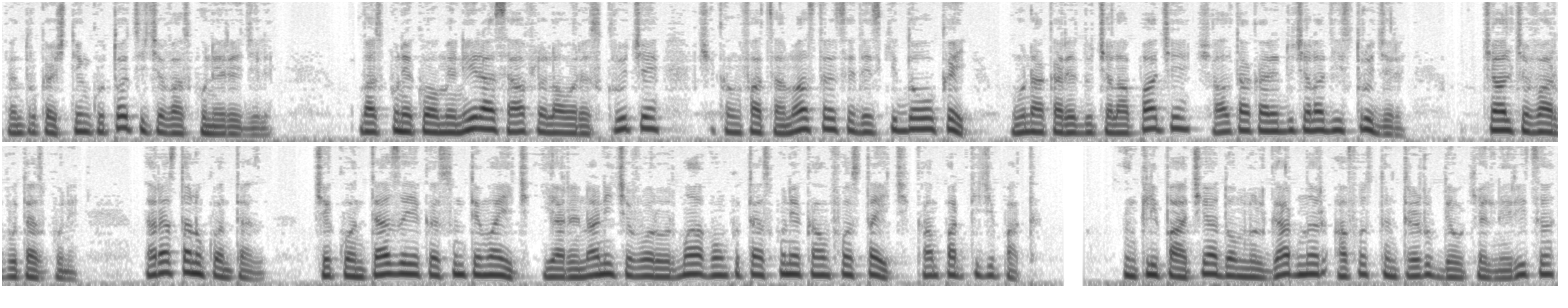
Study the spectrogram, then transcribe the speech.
pentru că știm cu toții ce va spune regele. Va spune că omenirea se află la o răscruce și că în fața noastră se deschid două căi, una care duce la pace și alta care duce la distrugere. Ce altceva ar putea spune? Dar asta nu contează. Ce contează e că suntem aici, iar în anii ce vor urma vom putea spune că am fost aici, că am participat. În clipa aceea, domnul Gardner a fost întrerupt de o chelneriță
